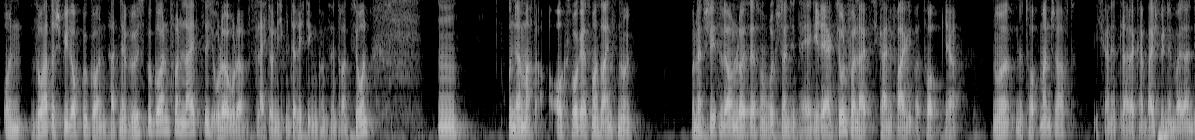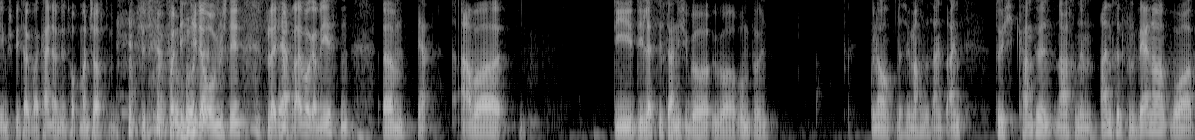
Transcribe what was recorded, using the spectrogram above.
Und so hat das Spiel auch begonnen. Hat nervös begonnen von Leipzig oder, oder vielleicht auch nicht mit der richtigen Konzentration. Mm. Und dann macht Augsburg erstmal das 1-0. Und dann stehst du da und läufst erstmal im Rückstand hinterher. Die Reaktion von Leipzig, keine Frage, die war top. Ja. Nur eine Top-Mannschaft. Ich kann jetzt leider kein Beispiel nennen, weil an dem Spieltag war keiner eine Top-Mannschaft. Von denen, die da oben stehen. Vielleicht Ja. noch Freiburg am ehesten. Ähm, Ja. Aber die, die lässt sich da nicht über, überrumpeln. Genau, deswegen machen sie es 1-1. Durch Kampel nach einem Antritt von Werner, wo er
